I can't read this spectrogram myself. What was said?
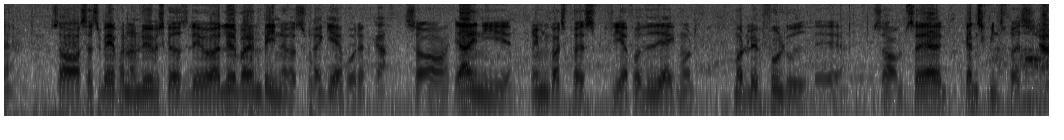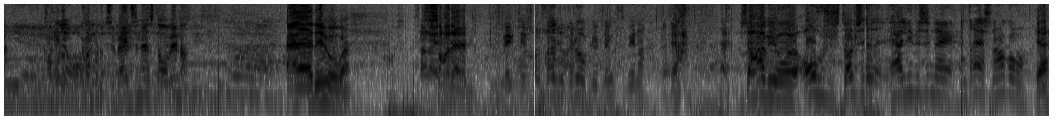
Øh, så så tilbage fra noget løbeskade, så det er jo lidt, hvordan benene også reagerer på det. Ja. Så jeg er egentlig rimelig godt tilfreds, fordi jeg har fået at vide, at jeg ikke måtte, måtte løbe fuldt ud. Øh, så, så jeg er ganske fint tilfreds. Ja. Kommer du, kommer du tilbage til næste år vinder? Ja, det håber jeg. Sådan. Perfekt. Jeg tror så, du kan nå at blive den yngste vinder. Ja. Så har vi jo øh, Aarhus' stolthed her lige ved siden af Andreas Nørgaard. Ja.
